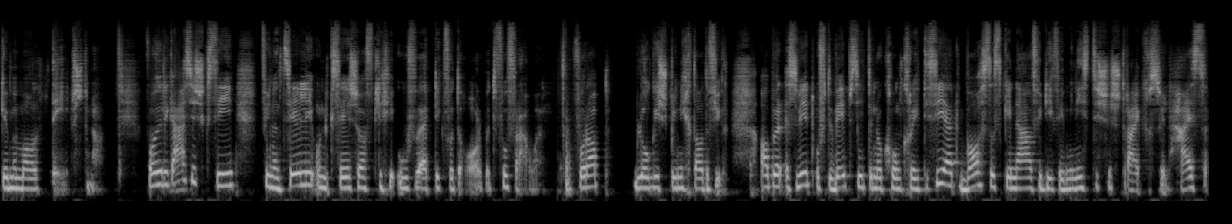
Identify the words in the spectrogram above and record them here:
gehen wir mal den ersten an. Forderung 1 war finanzielle und gesellschaftliche Aufwertung der Arbeit von Frauen. Vorab Logisch bin ich da dafür. Aber es wird auf der Webseite noch konkretisiert, was das genau für die feministischen Streiks soll heißen.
